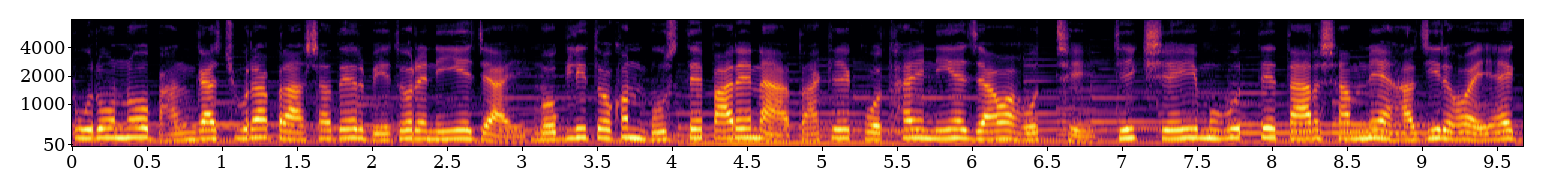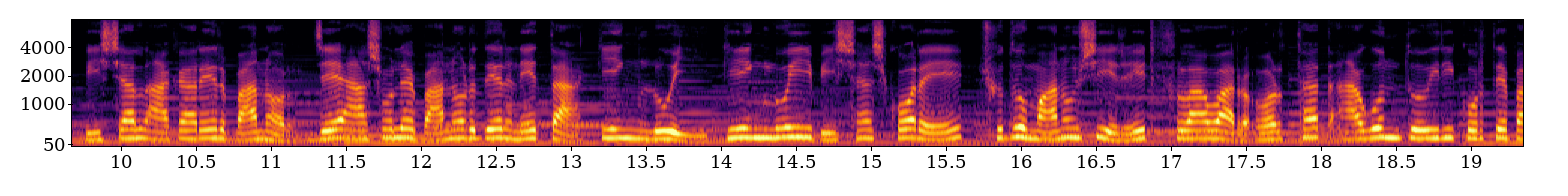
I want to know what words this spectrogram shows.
পুরনো ভাঙ্গাচূড়া প্রাসাদের ভেতরে নিয়ে যায়। মোগলি তখন বুঝতে পারে না তাকে কোথায় নিয়ে যাওয়া হচ্ছে। ঠিক সেই মুহূর্তে তার সামনে হাজির হয় এক বিশাল আকারের বানর, যে আসলে বানরদের নেতা কিং লুই। কিং লুই বিশ্বাস করে, শুধু মানুষই রেড ফ্লাওয়ার অর্থাৎ আগুন তৈরি করতে পারে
